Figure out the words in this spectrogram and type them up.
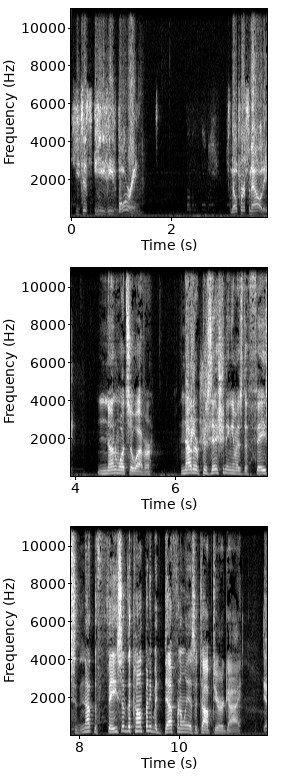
he just he, he's boring. No personality. None whatsoever. Now I mean- they're positioning him as the face, not the face of the company, but definitely as a top tier guy. Yeah,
